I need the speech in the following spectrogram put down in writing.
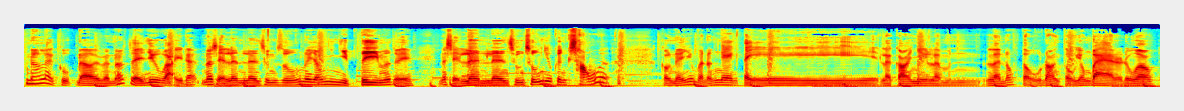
Nó là cuộc đời và nó sẽ như vậy đó. Nó sẽ lên lên xuống xuống, nó giống như nhịp tim đó tụi em. Nó sẽ lên lên xuống xuống như cơn sóng á. Còn nếu như mà nó ngang tè là coi như là mình lên nóc tủ, đoàn tụ giống bà rồi, đúng không?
